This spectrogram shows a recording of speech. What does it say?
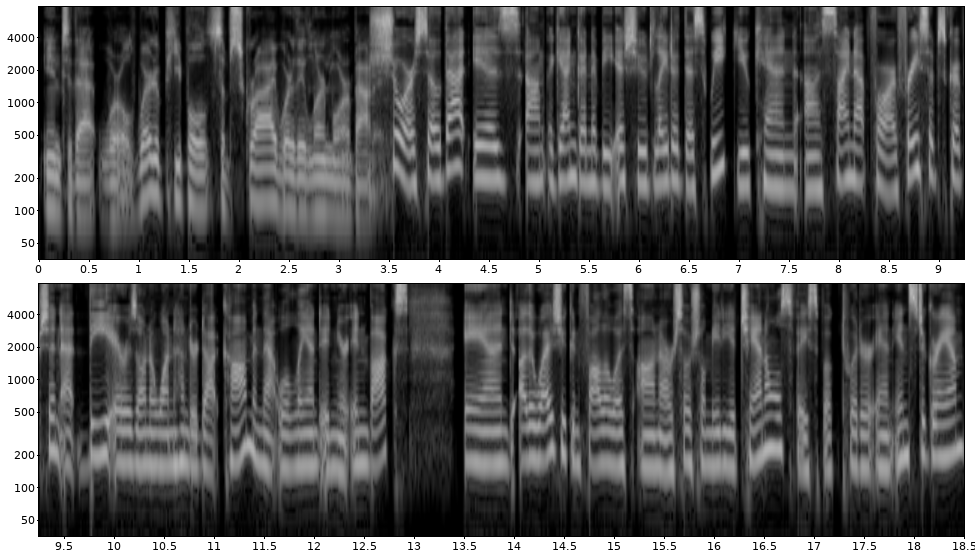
into that world where do people subscribe where do they learn more about it Sure. So that is, um, again, going to be issued later this week. You can uh, sign up for our free subscription at thearizona100.com, and that will land in your inbox. And otherwise, you can follow us on our social media channels Facebook, Twitter, and Instagram.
